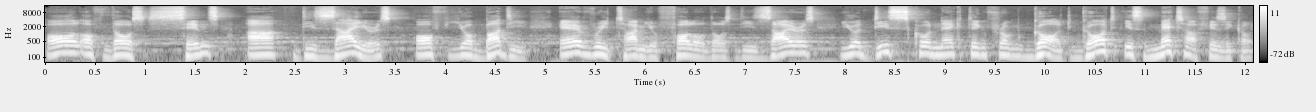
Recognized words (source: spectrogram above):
All of those sins are desires of your body. Every time you follow those desires, you're disconnecting from God. God is metaphysical,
